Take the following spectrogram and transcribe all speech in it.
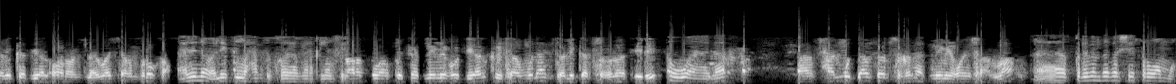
شركة ديال Orange العواشر مبروكة؟ علينا وعليك. الله يحفظك خويا بارك الله فيك. بارك الله فيك هاد ال numéro ديالك؟ أنت اللي كتشغلها سيدي. هو هذا شحال المده باش نشغل هاد النيميرو إن شاء الله؟ آه، تقريبا دابا شي 3 موا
